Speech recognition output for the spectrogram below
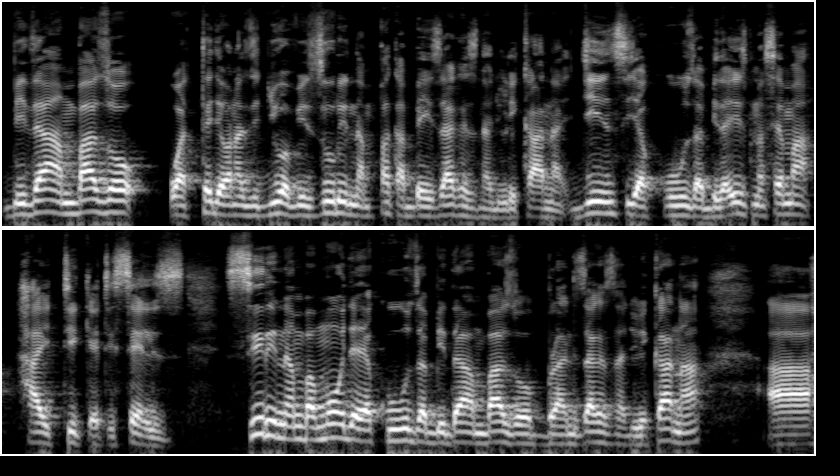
bidhaa ambazo wateja wanazijua vizuri na mpaka bei zake zinajulikana, jinsi ya kuuza bidhaa hizi tunasema high ticket sales. Siri namba moja ya kuuza bidhaa ambazo brandi zake zinajulikana uh,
